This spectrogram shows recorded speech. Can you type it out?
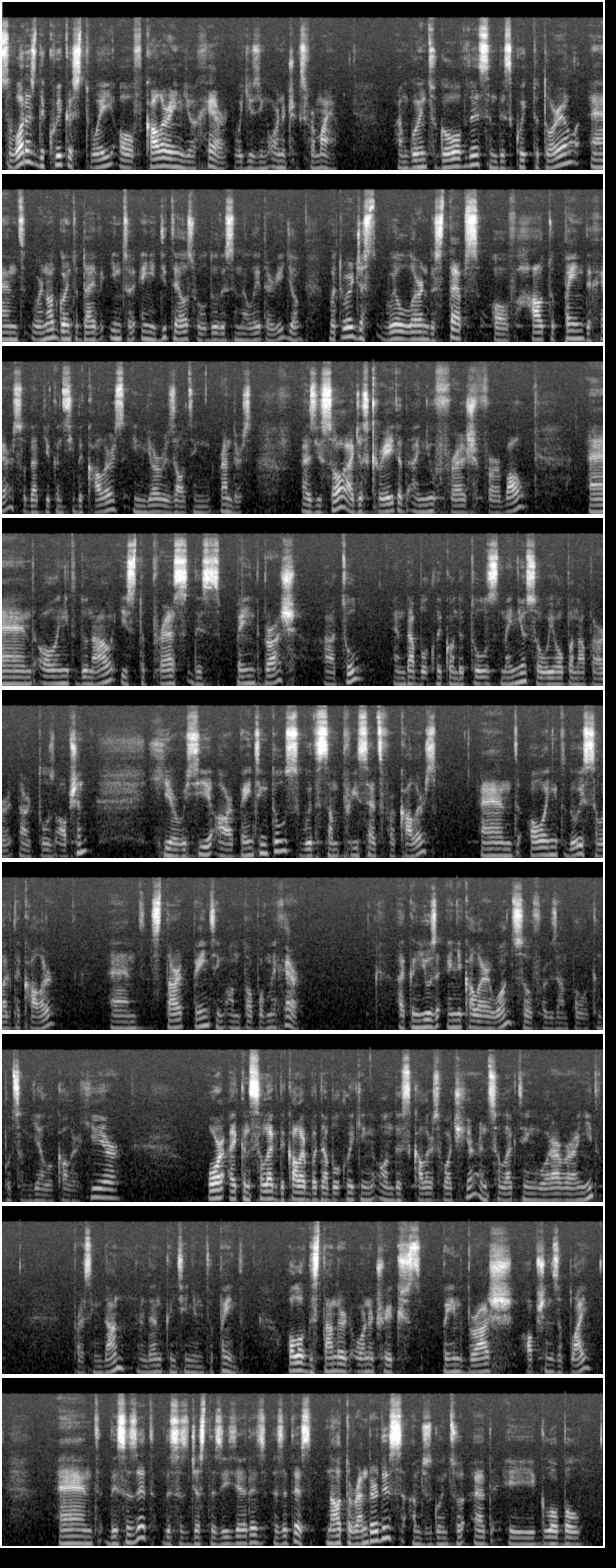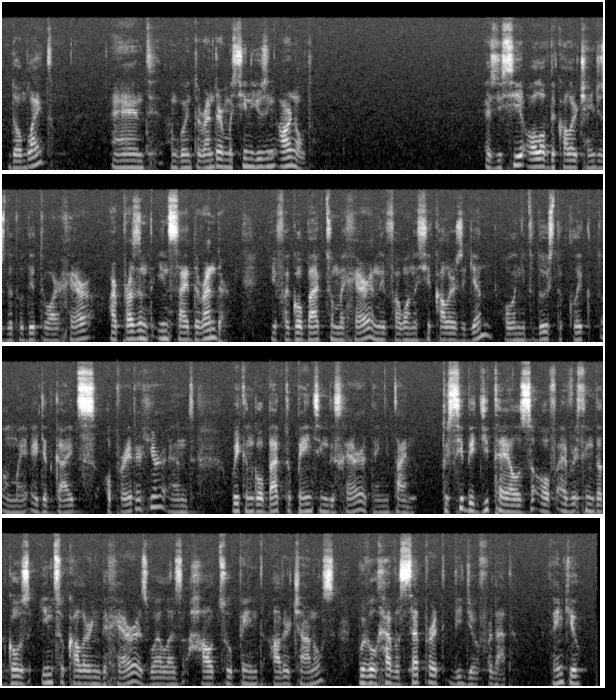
So what is the quickest way of coloring your hair with using Ornatrix for Maya? I'm going to go over this in this quick tutorial and we're not going to dive into any details, we'll do this in a later video, but we're just will learn the steps of how to paint the hair so that you can see the colors in your resulting renders. As you saw, I just created a new fresh fur ball and all I need to do now is to press this paintbrush uh, tool and double click on the tools menu so we open up our, our tools option. Here we see our painting tools with some presets for colors and all I need to do is select the color and start painting on top of my hair. I can use any color I want so for example I can put some yellow color here or I can select the color by double clicking on this color swatch here and selecting whatever I need pressing done and then continuing to paint all of the standard Ornatrix paintbrush options apply. And this is it. This is just as easy as it is, as it is. Now to render this I'm just going to add a global dome light. And I'm going to render my scene using Arnold. As you see all of the color changes that we did to our hair are present inside the render. If I go back to my hair and if I want to see colors again all I need to do is to click on my edit guides operator here and we can go back to painting this hair at any time. To see the details of everything that goes into coloring the hair as well as how to paint other channels, we will have a separate video for that. Thank you.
